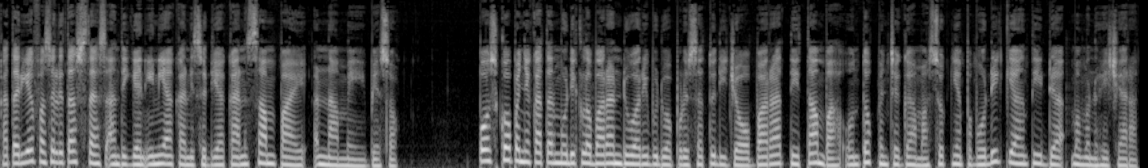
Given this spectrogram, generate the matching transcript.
Kata dia fasilitas tes antigen ini akan disediakan sampai 6 Mei besok. Posko penyekatan mudik lebaran 2021 di Jawa Barat ditambah untuk mencegah masuknya pemudik yang tidak memenuhi syarat.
